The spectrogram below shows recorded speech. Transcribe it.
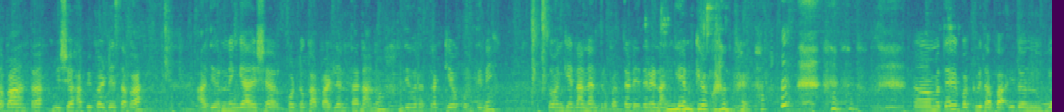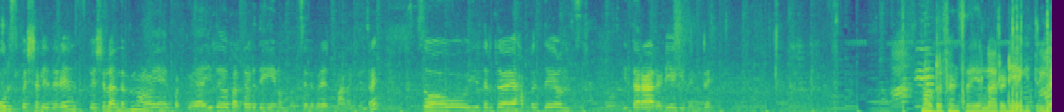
ಸಭಾ ಅಂತ ವಿಶ್ ಹ್ಯಾಪಿ ಬರ್ಡೇ ಸಭಾ. ಆ ದೇವ್ರು ನಿಂಗೆ ಆಯುಷ್ಯ ಕೊಟ್ಟು ಕಾಪಾಡಲಿ ಅಂತ ನಾನು ದೇವ್ರ ಹತ್ರ ಕೇಳ್ಕೊತೀನಿ. ಸೊ ಹಂಗೆ ನನ್ನ ಅಂತೂ ಬರ್ತಡೇ ಇದ್ದಾರೆ ನಂಗೇನು ಕೇಳ್ಕೊಳೋದು ಬೇಡ. ಮತ್ತು ಬಕ್ರೀದ್ ಹಬ್ಬ. ಇದೊಂದು ಮೂರು ಸ್ಪೆಷಲ್ ಇದ್ದಾರೆ ಸ್ಪೆಷಲ್ ಅಂದ್ರೂ ಬಕ್, ಇದು ಬರ್ತಡೇದು ಏನು ಸೆಲೆಬ್ರೇಟ್ ಮಾಡಂಗಿಲ್ಲ ರೀ ಸೊ ಇದ್ರದ್ದು ಹಬ್ಬದ್ದೇ ಒಂದು ಈ ಥರ ರೆಡಿ ಆಗಿದ್ದೀನಿ ರೀ. ನೋಡ್ರಿ ಫ್ರೆಂಡ್ಸ್ ಎಲ್ಲ ರೆಡಿ ಆಗಿತ್ತು ಈಗ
